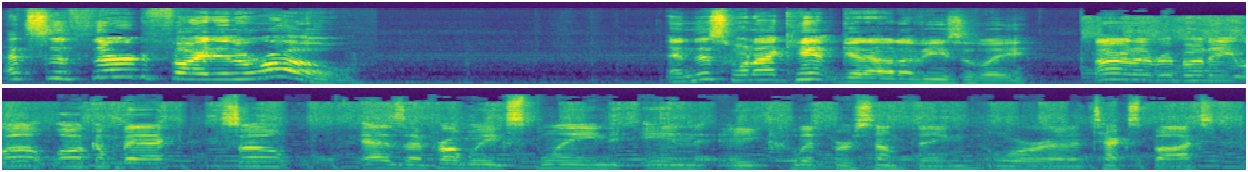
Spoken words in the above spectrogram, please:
That's the third fight in a row. And this one I can't get out of easily. Alright everybody, well, welcome back. So, as I probably explained in a clip or something, or a text box,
